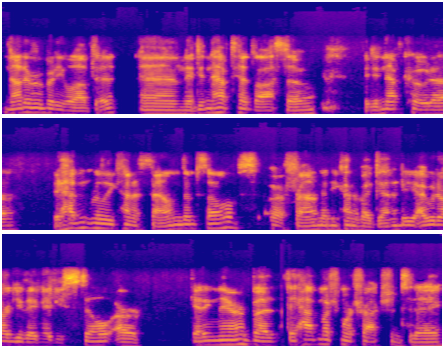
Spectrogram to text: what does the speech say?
not everybody loved it. And they didn't have Ted Lasso, they didn't have Coda. They hadn't really kind of found themselves or found any kind of identity. I would argue they maybe still are getting there, but they have much more traction today.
